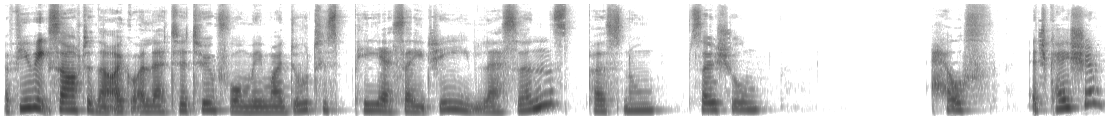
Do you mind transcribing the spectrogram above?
A few weeks after that, I got a letter to inform me my daughter's PSHE lessons, personal, social, health education,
